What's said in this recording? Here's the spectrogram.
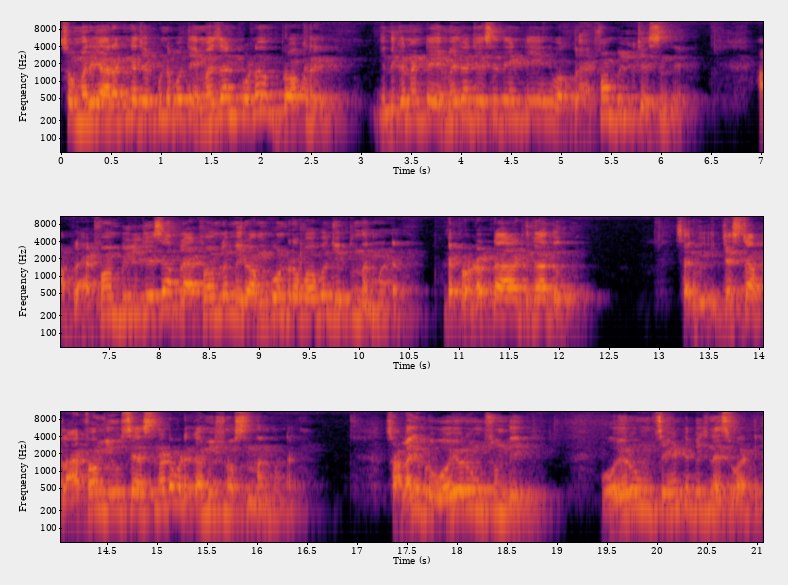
సో మరి ఆ రకంగా చెప్పుకుంటూ పోతే అమెజాన్ కూడా బ్రోకరే. ఎందుకనంటే అమెజాన్ చేసేది ఏంటి? ఒక ప్లాట్ఫామ్ బిల్డ్ చేసింది. ఆ ప్లాట్ఫామ్ బిల్డ్ చేసి ఆ ప్లాట్ఫామ్లో మీరు అమ్ముకుంటారా బాబు అని చెప్తుందనమాట అంటే ప్రోడక్ట్ అది కాదు. సర్వీ జస్ట్ ఆ ప్లాట్ఫామ్ యూజ్ చేస్తున్నాడు వాడు కమిషన్ వస్తుందన్నమాట. సో అలాగే ఇప్పుడు ఓయో రూమ్స్ ఉంది. ఓయో రూమ్స్ ఏంటి బిజినెస్ వాటి?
